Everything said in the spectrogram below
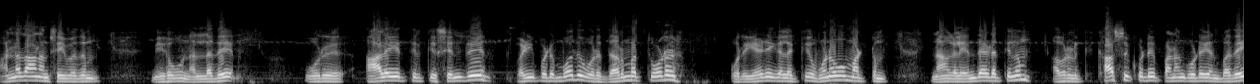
அன்னதானம் செய்வதும் மிகவும் நல்லது. ஒரு ஆலயத்திற்கு சென்று வழிபடும்போது ஒரு தர்மத்தோடு ஒரு ஏழைகளுக்கு உணவு மட்டும் நாங்கள் எந்த இடத்திலும் அவர்களுக்கு காசு கொடு பணம் கொடு என்பதை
